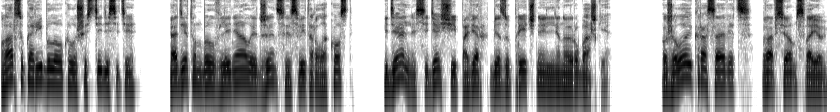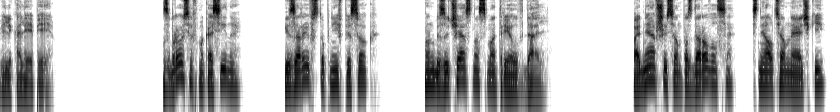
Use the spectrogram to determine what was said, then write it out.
Ларсу Кари было около шестидесяти. Одет он был в линялые джинсы и свитер лакост, идеально сидящий поверх безупречной льняной рубашки. Пожилой красавец во всем своем великолепии. Сбросив мокасины и зарыв ступни в песок, он безучастно смотрел вдаль. Поднявшись, он поздоровался, снял темные очки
